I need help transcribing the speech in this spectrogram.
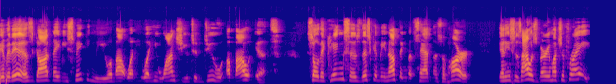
If it is, God may be speaking to you about what, what He wants you to do about it. So the king says this could be nothing but sadness of heart. And he says, I was very much afraid.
